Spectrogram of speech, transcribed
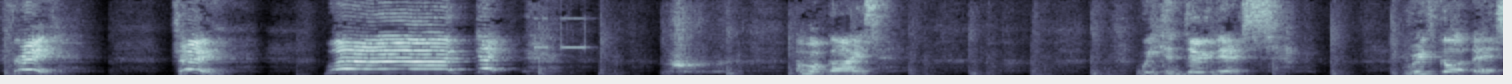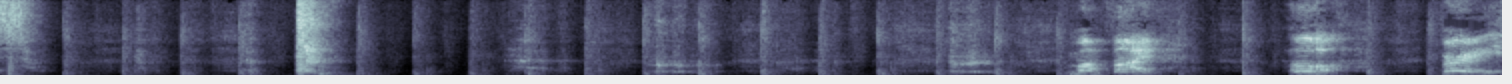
Three, two, one, go! Come on, guys. We can do this. We've got this. Come on, five, four, three,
